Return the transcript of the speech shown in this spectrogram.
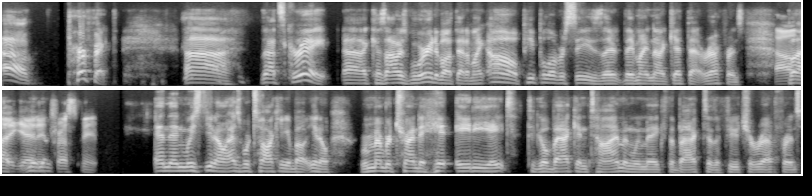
Oh, perfect. Uh, that's great. Uh, because I was worried about that. I'm like, oh, people overseas, they they might not get that reference. oh, But, they get it. know- Trust me. And then we, you know, as we're talking about, you know, remember trying to hit 88 to go back in time and we make the Back to the Future reference.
